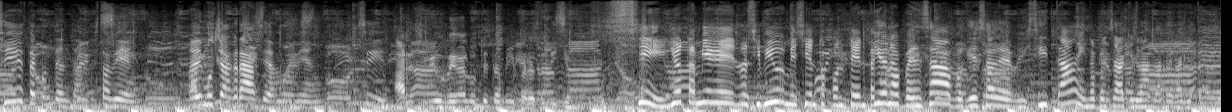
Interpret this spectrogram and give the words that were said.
Sí, está contenta, está bien. Hay muchas gracias, muy bien. Sí. ¿Ha recibido un regalo usted también para su niño? Sí, yo también he recibido y me siento contenta. Yo no pensaba, porque esa de visita, y no pensaba que le iban a dar regalito.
